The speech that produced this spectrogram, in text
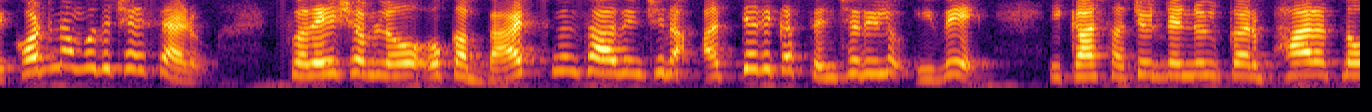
రికార్డు నమోదు చేశాడు. స్వదేశంలో ఒక బ్యాట్స్మెన్ సాధించిన అత్యధిక సెంచరీలు ఇవే. ఇక సచిన్ టెండూల్కర్ భారత్లో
